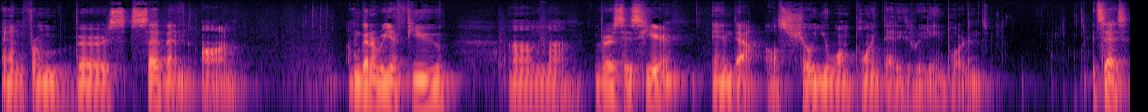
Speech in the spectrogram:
and from verse 7 on. I'm going to read a few um, uh, verses here and uh, I'll show you one point that is really important. It says,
